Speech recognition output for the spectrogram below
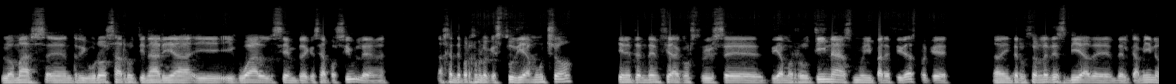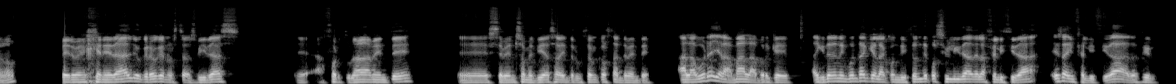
lo más rigurosa, rutinaria y igual siempre que sea posible. La gente, por ejemplo, que estudia mucho, tiene tendencia a construirse, digamos, rutinas muy parecidas porque la interrupción le desvía del camino, ¿no? Pero en general yo creo que nuestras vidas, eh, afortunadamente, se ven sometidas a la interrupción constantemente. A la buena y a la mala, porque hay que tener en cuenta que la condición de posibilidad de la felicidad es la infelicidad. Es decir,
